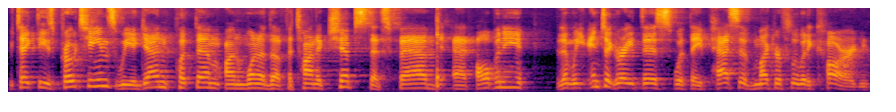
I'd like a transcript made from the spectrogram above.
We take these proteins, we again put them on one of the photonic chips that's fabbed at Albany. Then we integrate this with a passive microfluidic card.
